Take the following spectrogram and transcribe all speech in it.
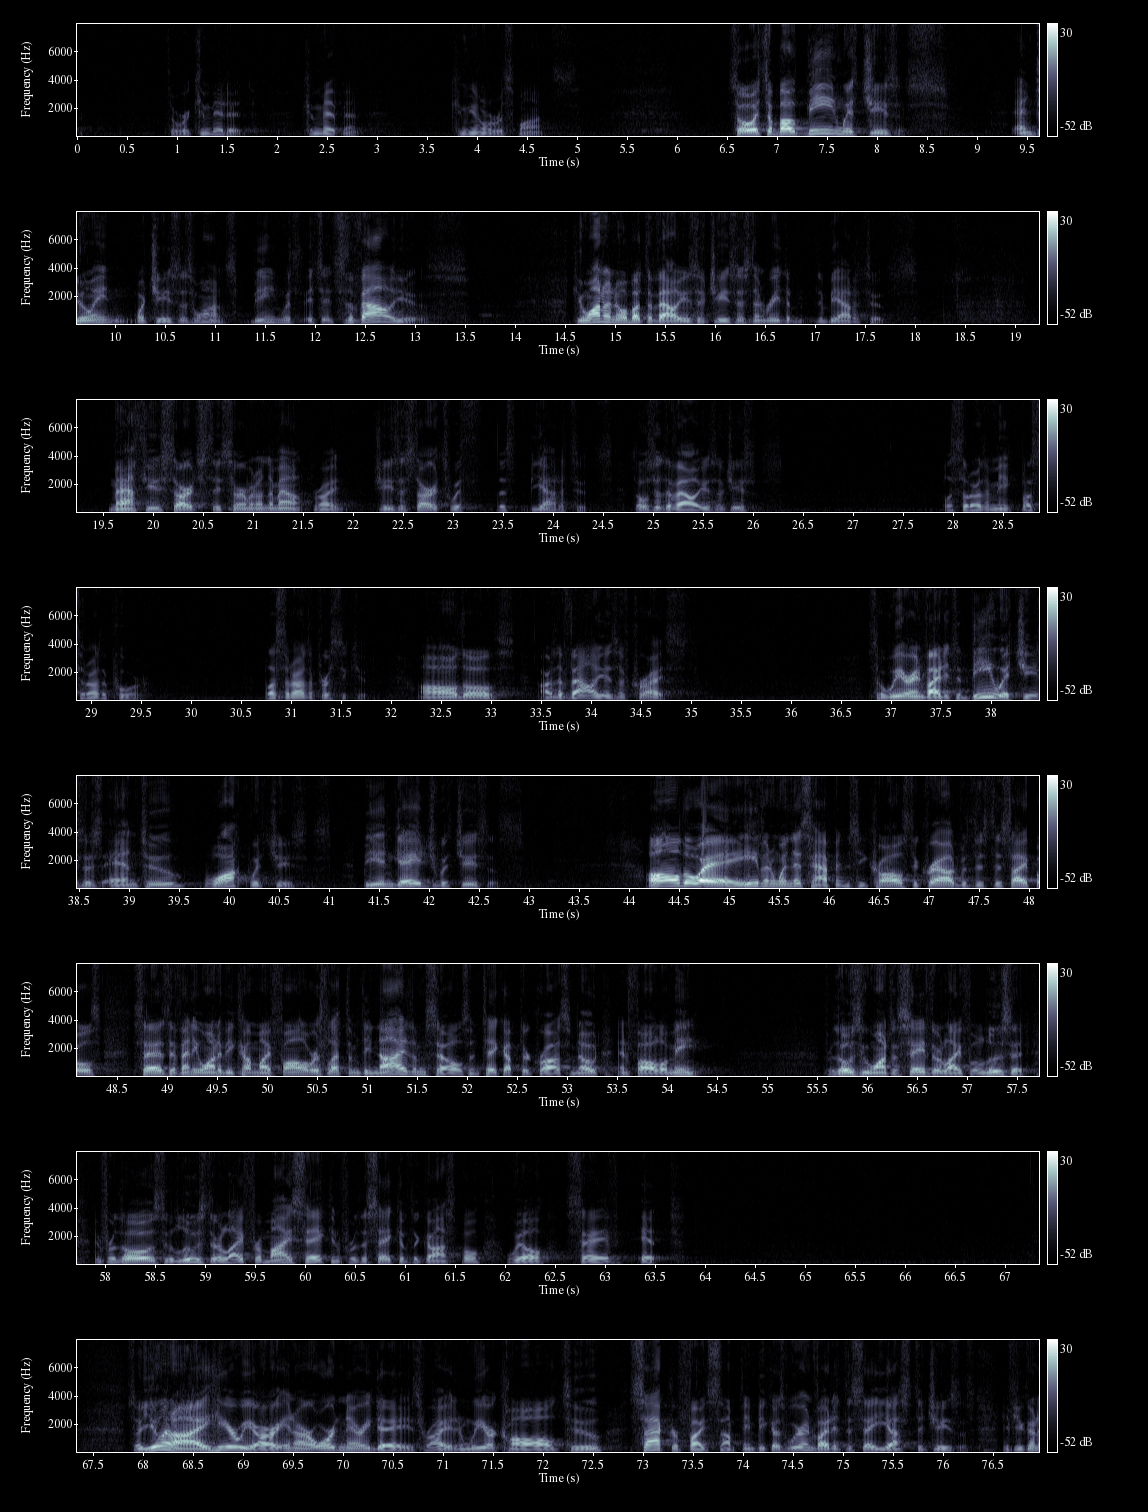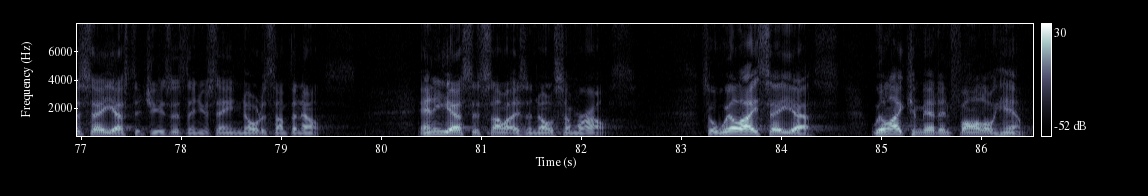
So we're committed. Commitment, communal response. So it's about being with Jesus and doing what Jesus wants. Being with, it's, it's the values. If you want to know about the values of Jesus, then read the, the Beatitudes. Matthew starts the Sermon on the Mount, right? Jesus starts with this Beatitudes. Those are the values of Jesus. Blessed are the meek, blessed are the poor, blessed are the persecuted. All those are the values of Christ. So we are invited to be with Jesus and to walk with Jesus, be engaged with Jesus. All the way, even when this happens, he calls the crowd with his disciples says, If any want to become my followers, let them deny themselves and take up their cross, note, and follow me. For those who want to save their life will lose it, and for those who lose their life for my sake and for the sake of the gospel will save it. So, you and I, here we are in our ordinary days, right? And we are called to sacrifice something because we're invited to say yes to Jesus. If you're going to say yes to Jesus, then you're saying no to something else. Any yes is, some, is a no somewhere else. So, will I say yes? Will I commit and follow him?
